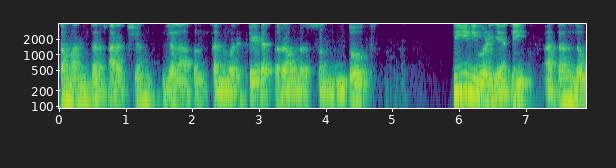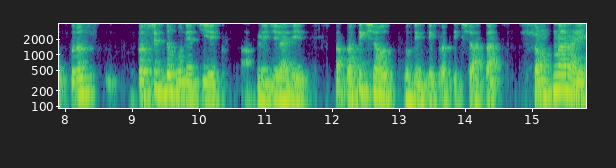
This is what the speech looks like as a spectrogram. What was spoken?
समांतर आरक्षण ज्याला आपण कन्व्हर्टेड राऊंड असं म्हणतो. ती निवड यादी आता लवकरच प्रसिद्ध होण्याची एक आपली जी आहे प्रतीक्षा होती ती प्रतीक्षा आता संपणार आहे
